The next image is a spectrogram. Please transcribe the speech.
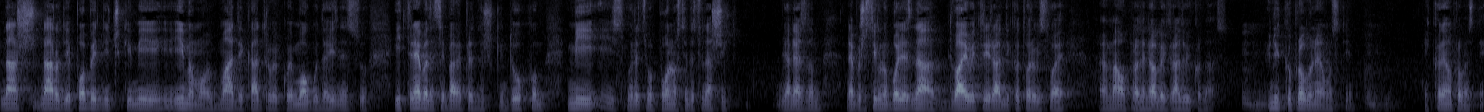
naš narod je pobednički, mi imamo mlade kadrove koje mogu da iznesu i treba da se bave prednoškim duhom. Mi smo recimo ponosni da su naši, ja ne znam, Nebojša sigurno bolje zna, dva ili tri radnika otvorili svoje e, malo prodajne objekte radovi kod nas. I nikakav problem nemamo s tim. Nikad nema problem s tim.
